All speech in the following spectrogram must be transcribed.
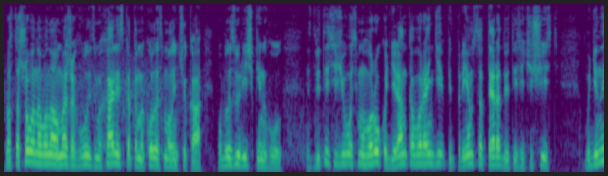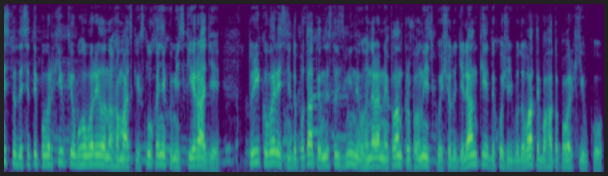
Розташована вона у межах вулиць Михайлівська та Миколи Смоленчука, поблизу річки Інгул. З 2008 року ділянка в оренді підприємства «Тера-2006». Будівництво 10-поверхівки обговорили на громадських слуханнях у міській раді. Торік у вересні депутати внесли зміни у генеральний план Кропивницької щодо ділянки, де хочуть будувати багатоповерхівку.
